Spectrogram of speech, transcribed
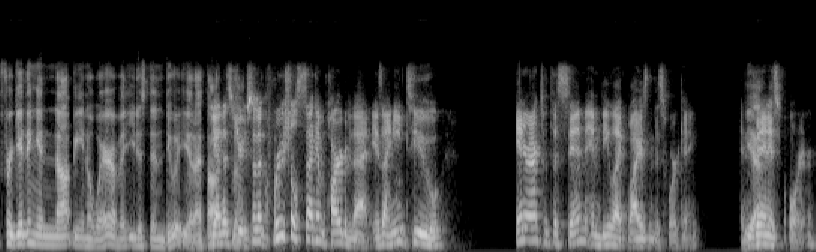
forgetting and not being aware of it. You just didn't do it yet. I thought. Yeah, that's so. true. So the crucial second part of that is I need to interact with the sim and be like, why isn't this working? And Yeah. then it's quarter.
